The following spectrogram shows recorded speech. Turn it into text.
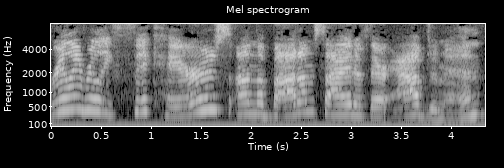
really really thick hairs on the bottom side of their abdomen.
